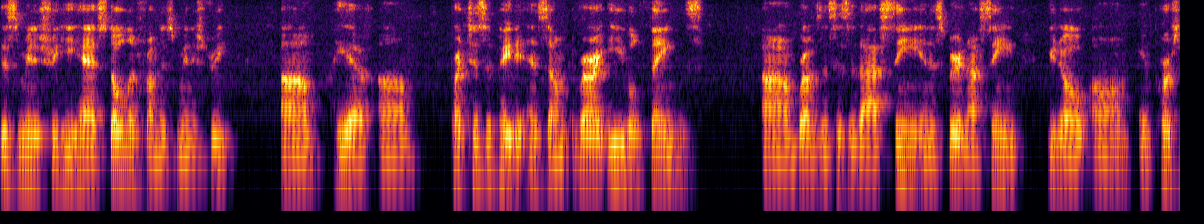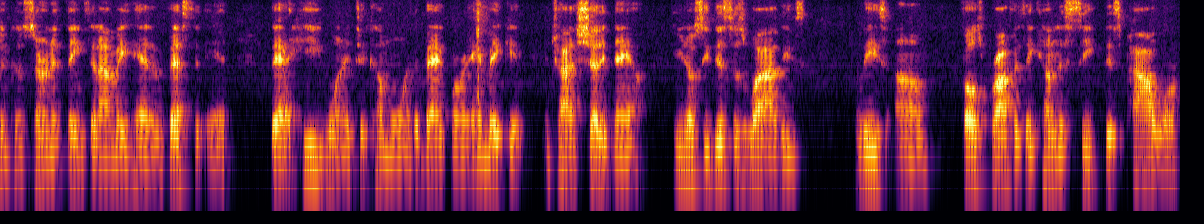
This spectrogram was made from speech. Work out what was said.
this ministry, he has stolen from this ministry um, he have um, participated in some very evil things, um, brothers and sisters, that I've seen in the spirit, and I've seen, you know, um, in person concerning things that I may have invested in that he wanted to come on the back burner and make it and try to shut it down. You know, see, this is why these these um, false prophets they come to seek this power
